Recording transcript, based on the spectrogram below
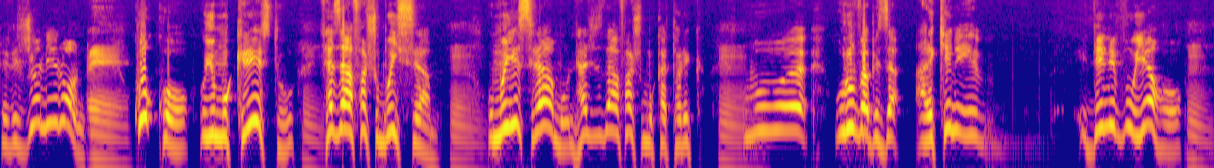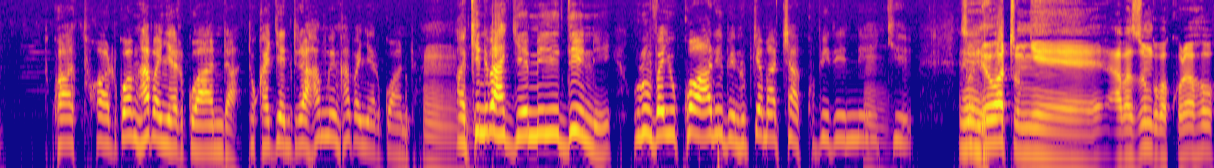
religiyo ni ironda Eh. kuko uyu mukristu ntazafasha umuyisilamu. Umuyisilamu ntazafasha umukatolika. Urumva biza arikini idini ivuyeho Mm. twatwarwa nk'abanyarwanda tukagendera hamwe nk'abanyarwanda Mm. akini bahagiyemo idini urumva yuko ari ibintu by'amacakubiri n'iki so Eh, ni we watumye abazungu bakuraho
